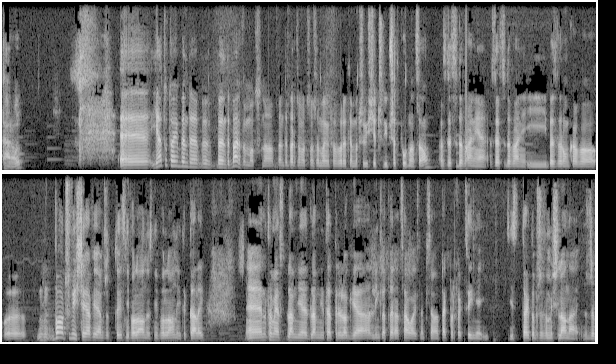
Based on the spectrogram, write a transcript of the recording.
Karol? E, Ja tutaj będę, będę bardzo mocno, będę bardzo mocno za moim faworytem oczywiście, czyli przed północą. Zdecydowanie, zdecydowanie i bezwarunkowo, e, bo oczywiście ja wiem, że tutaj zniewolony, zniewolony i tak dalej. E, Natomiast dla mnie, dla mnie ta trylogia Linklatera cała jest napisana tak perfekcyjnie i jest tak dobrze wymyślona, że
